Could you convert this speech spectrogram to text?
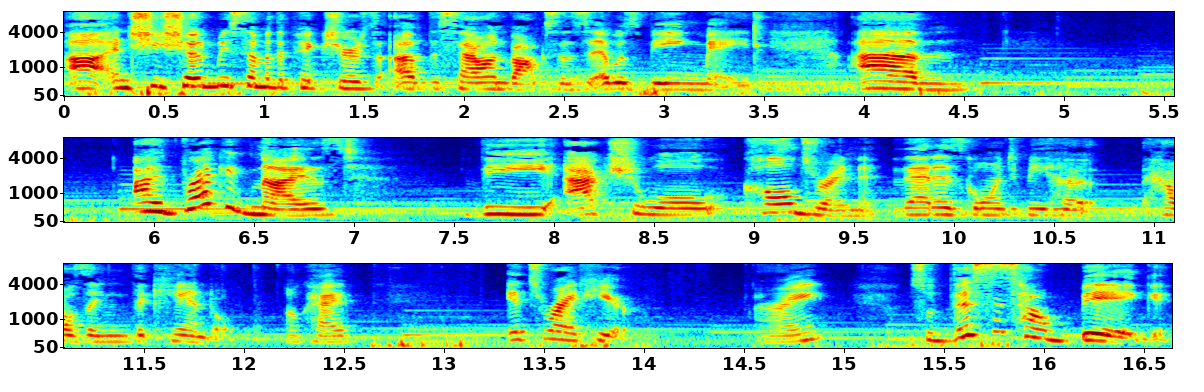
uh, and she showed me some of the pictures of the Samhain boxes it was being made, um, I recognized the actual cauldron that is going to be housing the candle, okay? It's right here, all right? So this is how big,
